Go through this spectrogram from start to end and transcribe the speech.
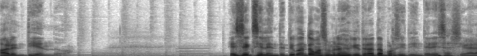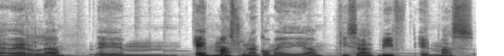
ahora entiendo. Es excelente. Te cuento más o menos de qué trata por si te interesa llegar a verla. Eh, es más una comedia. Quizás Beef es más...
